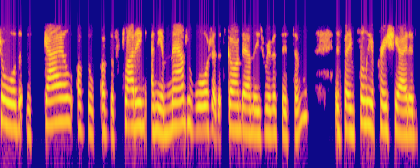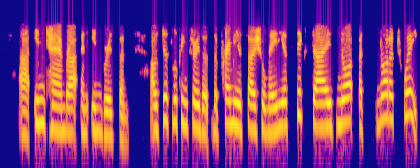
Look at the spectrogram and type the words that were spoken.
sure that the scale of the of the flooding and the amount of water that's gone down these river systems has been fully appreciated uh, in Canberra and in Brisbane. I was just looking through the, the Premier's social media, six days, not a not a tweet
